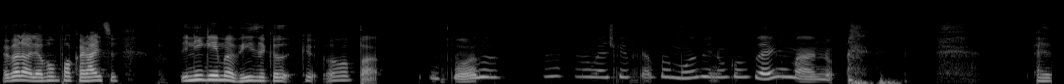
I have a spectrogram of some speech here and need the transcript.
Agora olha, bom para o caralho e ninguém me avisa que, que opa, foda Não vais querer ficar famoso e não consegue, mano. A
